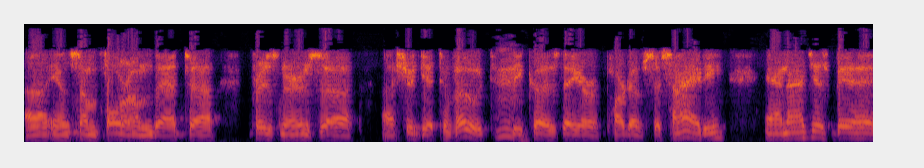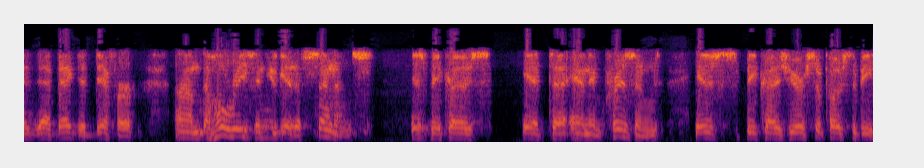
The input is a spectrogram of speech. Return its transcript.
uh, in some forum that uh, prisoners uh, uh, should get to vote because they are part of society. And I just beg, I beg to differ. Um, the whole reason you get a sentence is because it uh, and imprisoned is because you're supposed to be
